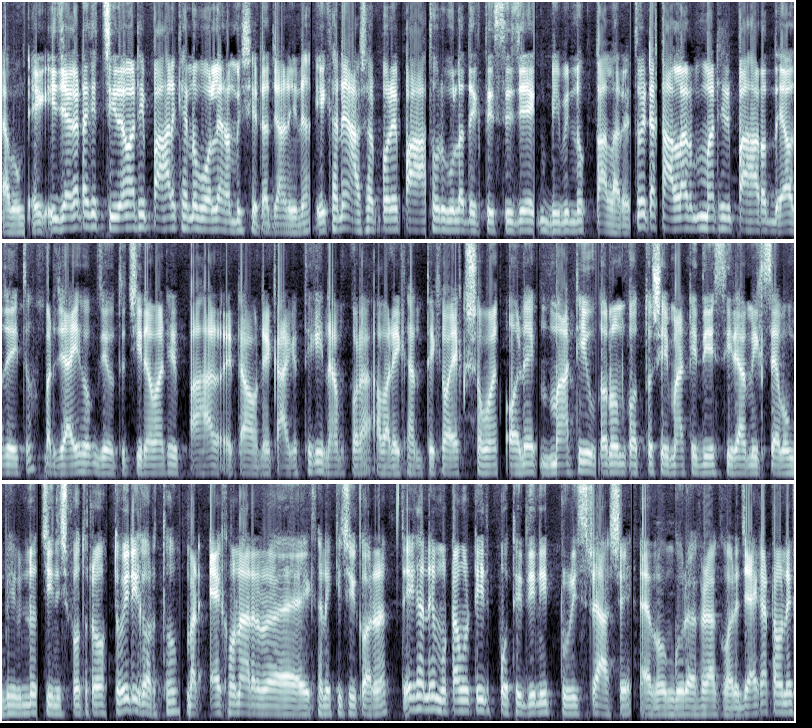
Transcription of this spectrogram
এবং এই- জায়গাটাকে চীনামাটি পাহাড় কেন বলে আমি সেটা জানি না। এখানে আসার পরে পাথরগুলা দেখতেছি যে বিভিন্ন কালারের তো এটা কালার মাটির পাহাড়ও দেওয়া যেত বাট যাই হোক, যেহেতু চীনামাটির পাহাড়, এটা অনেক আগে থেকেই নাম করা আবার এখান থেকে এক সময় অনেক মাটি উত্তোলন করতো। সেই মাটি দিয়ে সিরামিক্স এবং বিভিন্ন জিনিসপত্র তৈরি করতো বাট এখন আর এখানে কিছুই করে না। তো এখানে মোটামুটি প্রতিদিনই টুরিস্টরা আসে এবং ঘোরাফেরা করে। জায়গাটা অনেক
